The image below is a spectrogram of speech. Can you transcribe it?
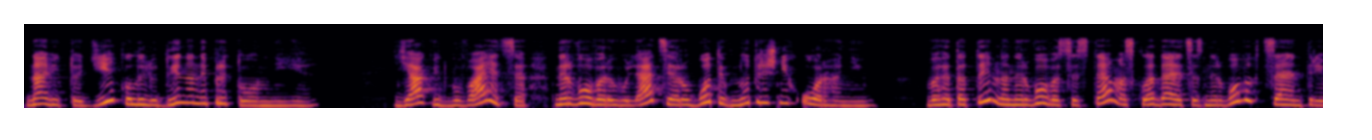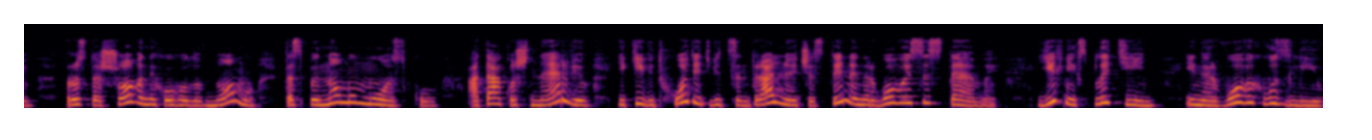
навіть тоді, коли людина не притомніє. Як відбувається нервова регуляція роботи внутрішніх органів? Вегетативна нервова система складається з нервових центрів, розташованих у головному та спинному мозку, а також нервів, які відходять від центральної частини нервової системи, їхніх сплетінь і нервових вузлів.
